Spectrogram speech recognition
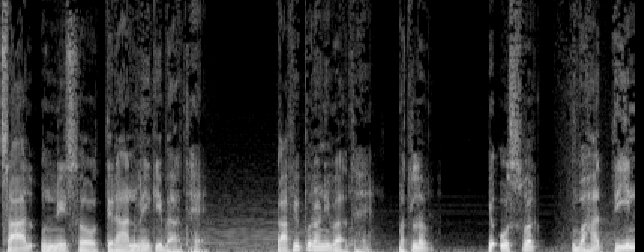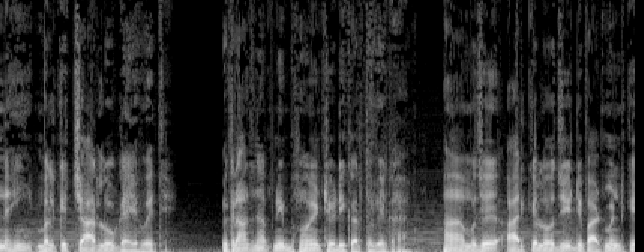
साल उन्नीस सौ तिरानवे की बात है। काफ़ी पुरानी बात है मतलब कि उस वक्त वहाँ तीन नहीं, बल्कि चार लोग गए हुए थे। विक्रांत ने अपनी भौएँ टेढ़ी करते हुए कहा हाँ मुझे आर्कियोलॉजी डिपार्टमेंट के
